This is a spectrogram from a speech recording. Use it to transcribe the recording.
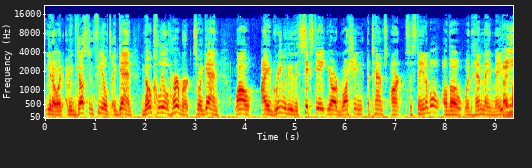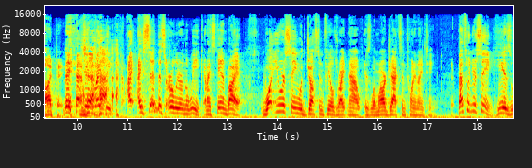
you know, I mean, Justin Fields again, no Khalil Herbert. So again, while I agree with you, the 68-yard rushing attempts aren't sustainable. Although with him, they may They be. might be. They, I mean, they might be. I, I said this earlier in the week, and I stand by it. What you are seeing with Justin Fields right now is Lamar Jackson 2019. That's what you're seeing. He is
